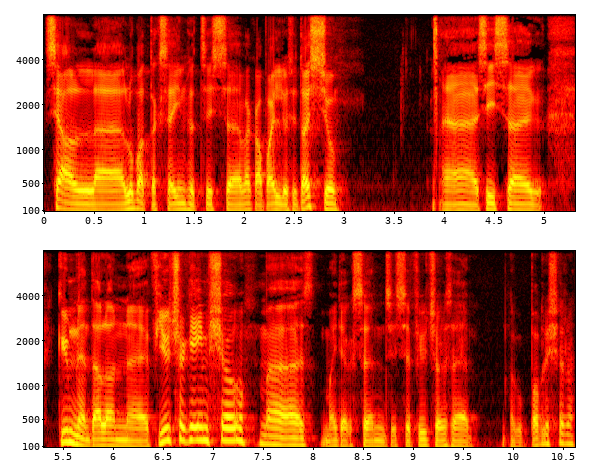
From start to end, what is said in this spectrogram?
seal äh, lubatakse ilmselt siis äh, väga paljusid asju äh,. siis äh, kümnendal on äh, Future Game Show äh,, ma ei tea, kas see on siis see Future see nagu publisher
